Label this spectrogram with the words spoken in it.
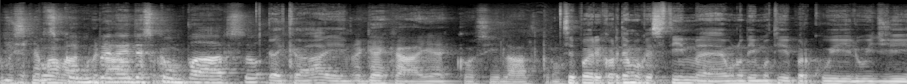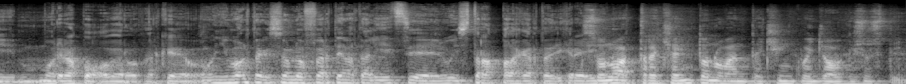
Come si è chiamava Completamente quell'altro? scomparso. Gaikai. E Gaikai, ecco, sì, l'altro. Sì, poi ricordiamo che Steam è uno dei motivi per cui Luigi morirà povero, perché ogni volta che sono le offerte natalizie lui strappa la carta di credito. Sono a 395 giochi su Steam.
